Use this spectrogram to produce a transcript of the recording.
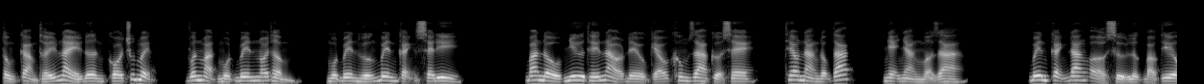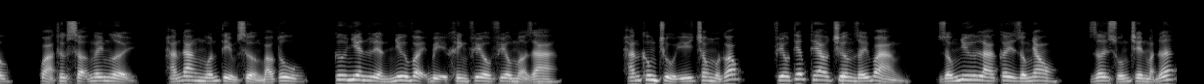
Tổng cảm thấy này đơn có chút mệt, vân mặt một bên nói thầm, một bên hướng bên cạnh xe đi. Ban đầu như thế nào đều kéo không ra cửa xe, theo nàng động tác, nhẹ nhàng mở ra. Bên cạnh đang ở xử lực bảo tiêu, quả thực sợ ngây người, hắn đang muốn tìm xưởng báo tu, cư nhiên liền như vậy bị khinh phiêu phiêu mở ra. Hắn không chú ý trong một góc, phiêu tiếp theo trương giấy vàng, giống như là cây giống nhau, rơi xuống trên mặt đất.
